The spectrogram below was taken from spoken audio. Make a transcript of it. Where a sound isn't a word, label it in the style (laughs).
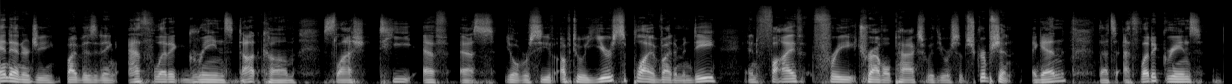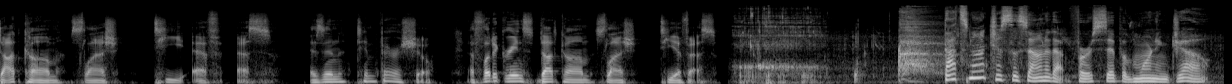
and energy by visiting athleticgreens.com slash TFS. You'll receive up to a year's supply of vitamin D and five free travel packs with your subscription. Again, that's athleticgreens.com slash TFS, as in Tim Ferriss Show. athleticgreens.com slash TFS. That's not just the sound of that first sip of Morning Joe.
